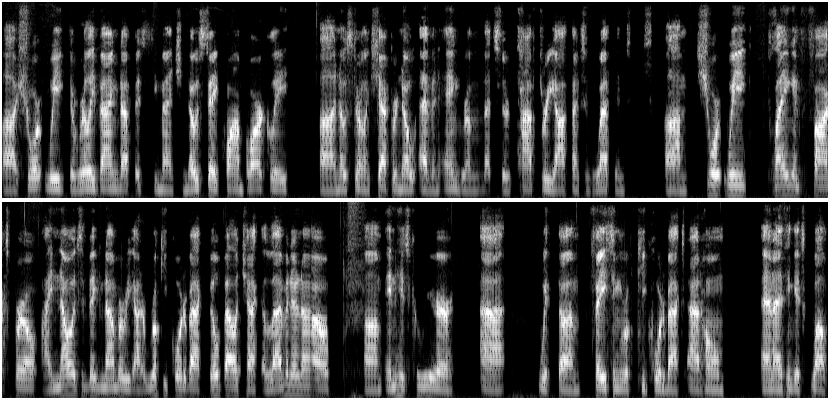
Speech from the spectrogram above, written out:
Uh, short week. They're really banged up, as you mentioned. No Saquon Barkley, uh, no Sterling Shepard, no Evan Engram. That's their top three offensive weapons. Um, short week playing in Foxborough. I know it's a big number. We got a rookie quarterback, Bill Belichick, 11 and 0 um, in his career uh, with um, facing rookie quarterbacks at home. And I think it's well,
